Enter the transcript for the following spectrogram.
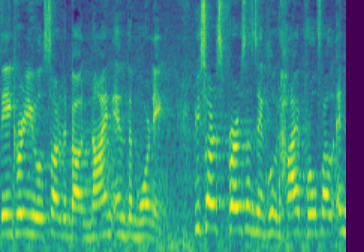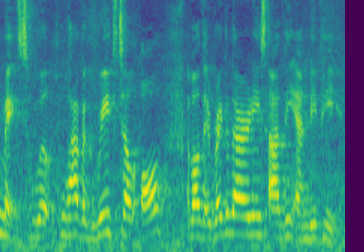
The inquiry will start at about 9 in the morning. Resource persons include high-profile inmates who, will, who have agreed to tell all about the irregularities at the NBP.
